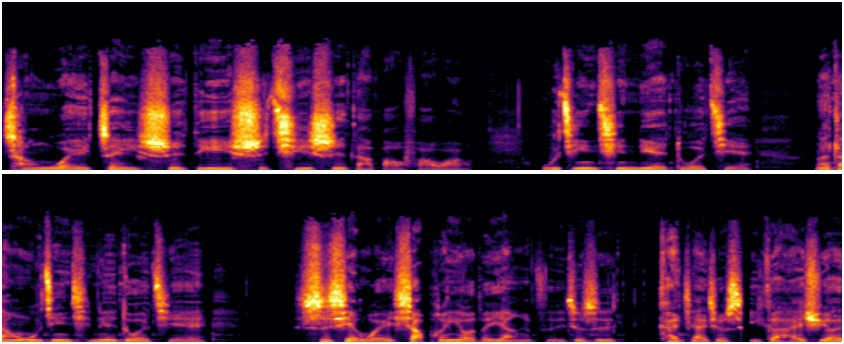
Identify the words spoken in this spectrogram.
成为这一世第十七世大宝法王乌金钦列多杰。那当乌金钦列多杰视现为小朋友的样子，就是看起来就是一个还需要。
